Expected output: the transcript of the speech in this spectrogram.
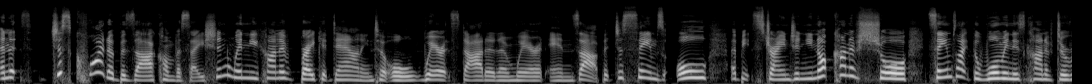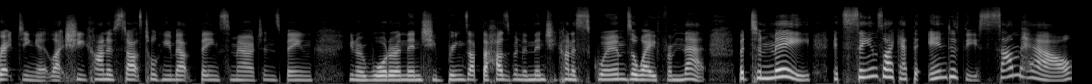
And it's just quite a bizarre conversation when you kind of break it down into all where it started and where it ends up. It just seems all a bit strange, and you're not kind of sure. It seems like the woman is kind of directing it. Like she kind of starts talking about being Samaritans, being, you know, water, and then she brings up the husband, and then she kind of squirms away from that. But to me, it seems like at the end of this, somehow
